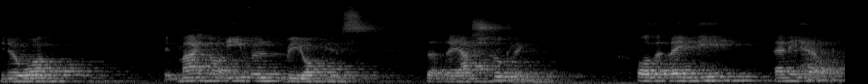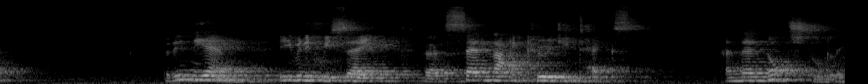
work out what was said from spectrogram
You know what? It might not even be obvious that they are struggling or that they need any help. But in the end, even if we say, uh, send that encouraging text, and they're not struggling,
